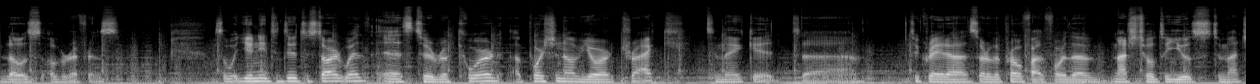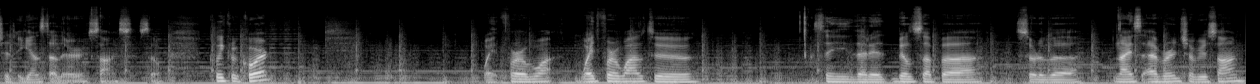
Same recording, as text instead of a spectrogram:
those of a reference. So what you need to do to start with is to record a portion of your track to make it uh, to create a sort of a profile for the match tool to use to match it against other songs. So click record. Wait for a while. Wait for a while to see that it builds up a sort of a nice average of your song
